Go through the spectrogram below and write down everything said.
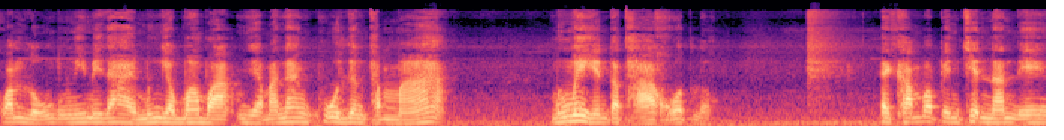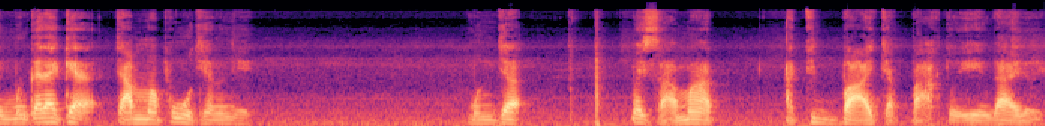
ความหลงตรงนี้ไม่ได้ มึงอย่ามาบะอย่ามานั่งพูดเรื่องธรรมะมึงไม่เห็นตถาคตหรอกไอ้คำว่าเป็นเช่นนั้นเอง มึงก็ได้แค่จำมาพูดแค่นั้นเอง มึงจะไม่สามารถอธิบายจากปากตัวเองได้เลย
